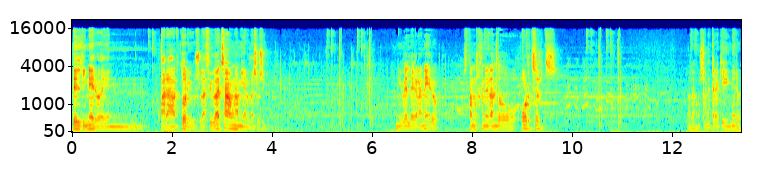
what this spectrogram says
del dinero en, para Artorius. La ciudad echa una mierda, eso sí. Nivel de granero. Estamos generando orchards. Vale, vamos a meter aquí dinero.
